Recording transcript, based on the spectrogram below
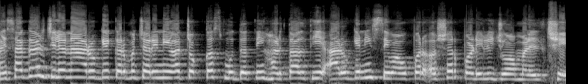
મહીસાગર જિલ્લાના આરોગ્ય કર્મચારીની અચોક્કસ મુદતની હડતાલથી આરોગ્યની સેવાઓ પર અસર પડેલી જોવા મળેલ છે.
